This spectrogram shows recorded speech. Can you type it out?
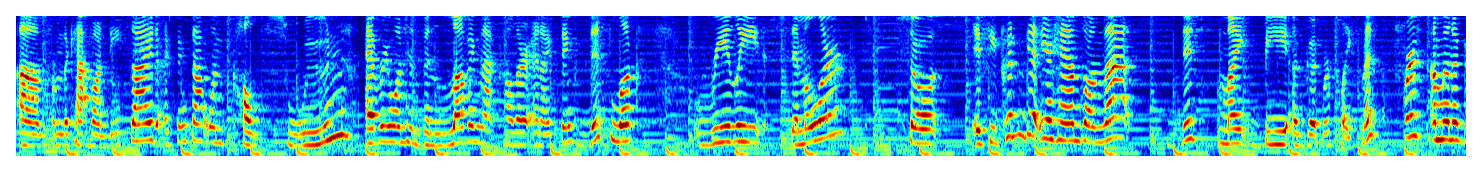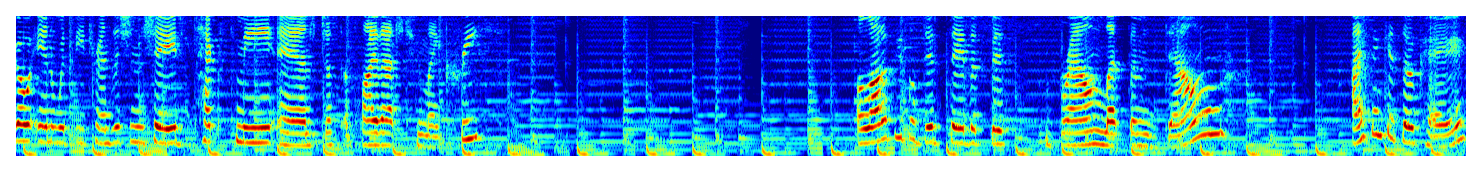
um, from the Kat Von D side. I think that one's called Swoon. Everyone has been loving that color and I think this looks really similar. So if you couldn't get your hands on that, this might be a good replacement. First, I'm gonna go in with the transition shade Text Me and just apply that to my crease. A lot of people did say that this brown let them down. I think it's okay.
